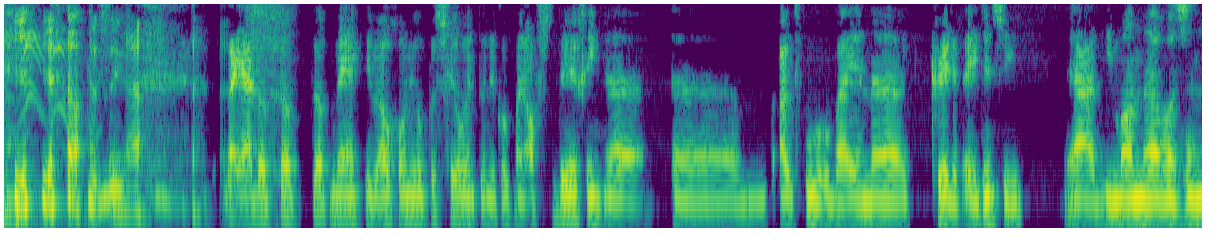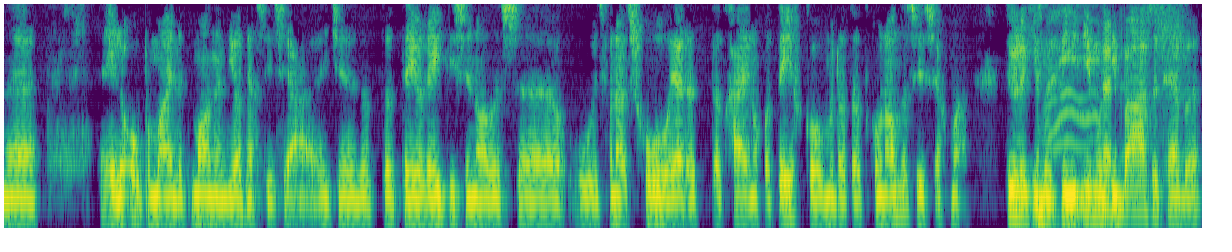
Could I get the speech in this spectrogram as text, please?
ja, precies. Ja. Nou ja, dat, dat, dat merkte je wel gewoon heel verschil in toen ik ook mijn afstudeer ging eh, ehm, uitvoeren bij een creative agency. Ja, die man eh, was een eh, hele open-minded man en die had echt zoiets, ja, weet je, dat, dat theoretisch en alles, eh, hoe het vanuit school, ja, dat, dat ga je nog wat tegenkomen, dat dat gewoon anders is, zeg maar. Tuurlijk, je moet die, je moet die basis hebben,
